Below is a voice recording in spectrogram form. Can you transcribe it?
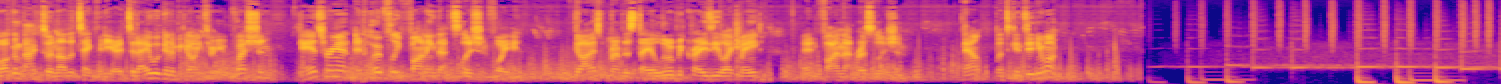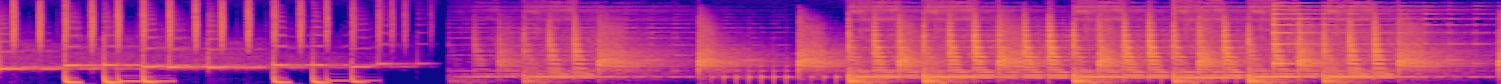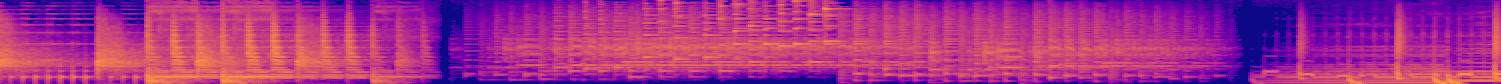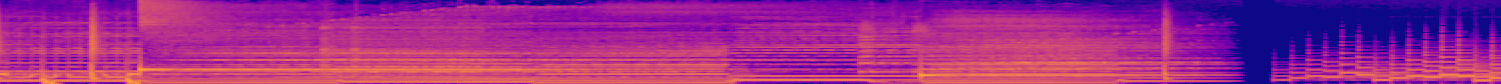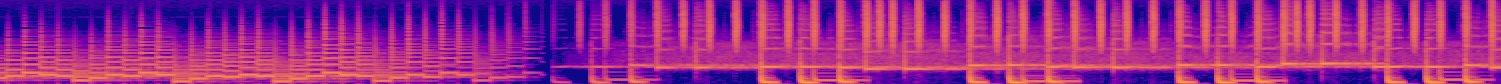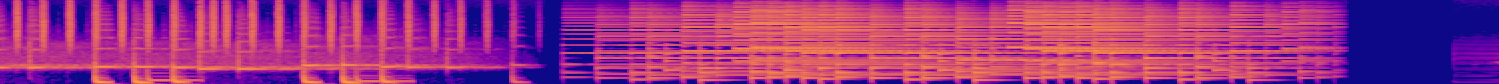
welcome back to another tech video. Today we're going to be going through your question, answering it, and hopefully finding that solution for you. Guys, remember to stay a little bit crazy like me and find that resolution. Now, let's continue on.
